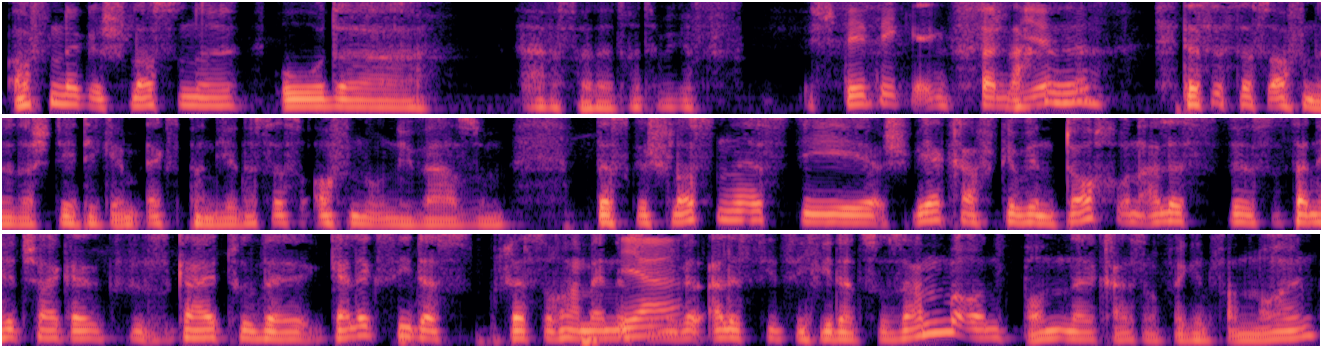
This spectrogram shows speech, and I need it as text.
offene, geschlossene oder, ja, was war der dritte Begriff? Stetig expandierendes. Das ist das offene, das stetig expandieren, das ist das offene Universum. Das geschlossene ist, die Schwerkraft gewinnt doch und alles, das ist dann Hitchhiker's Guide to the Galaxy, das Restaurant am Ende, Ja. alles zieht sich wieder zusammen und bumm, der Kreislauf beginnt von neuem.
